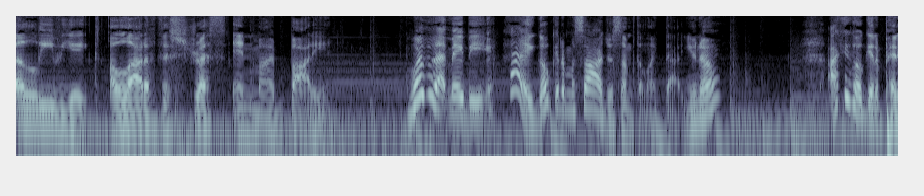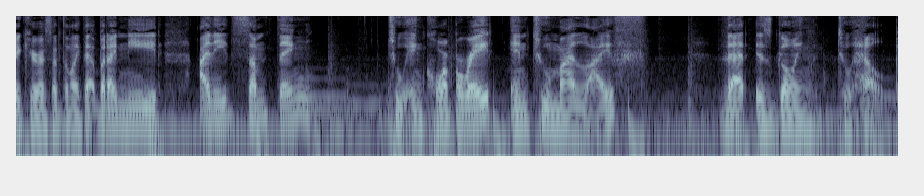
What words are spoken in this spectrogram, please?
alleviate a lot of the stress in my body. Whether that may be, hey, go get a massage or something like that, you know? I could go get a pedicure or something like that, but I need I need something to incorporate into my life that is going to help.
